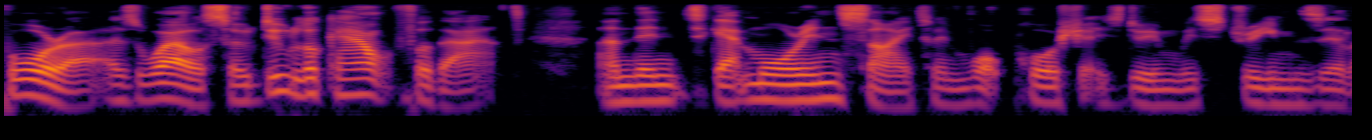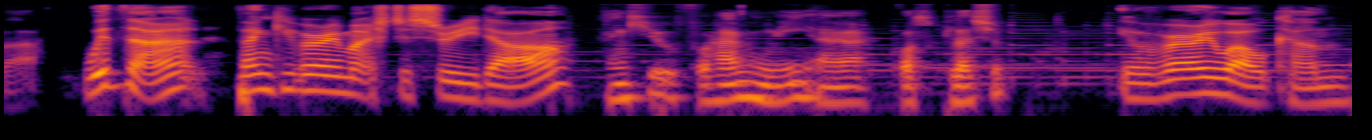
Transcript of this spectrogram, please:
fora as well, so do look out for that. And then to get more insight in what Porsche is doing with Streamzilla. With that, thank you very much to Sridhar. Thank you for having me. Uh, it was a pleasure. You're very welcome.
